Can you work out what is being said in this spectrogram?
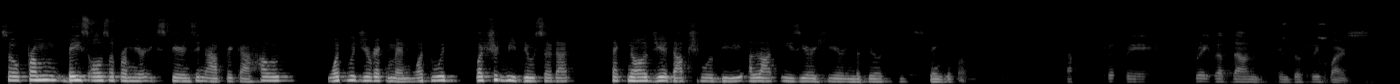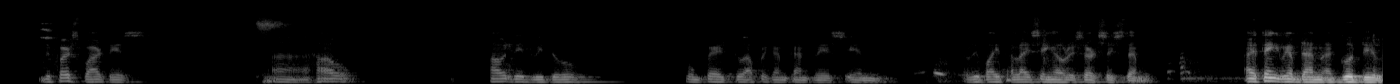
So from based also from your experience in Africa, how what would you recommend? What would what should we do so that technology adoption will be a lot easier here in the Philippines. Thank you. Bob. Let me break that down into three parts. The first part is uh, how, how did we do compared to African countries in revitalizing our research system? I think we have done a good deal,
